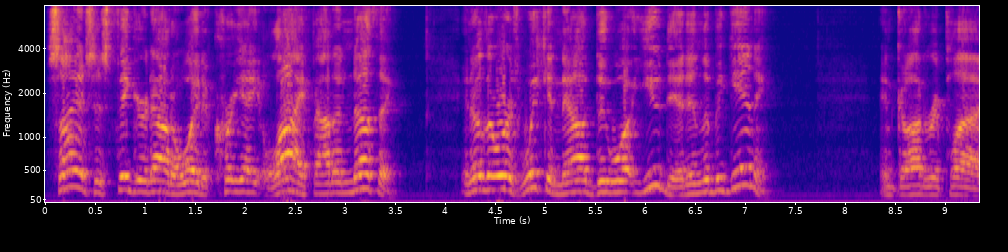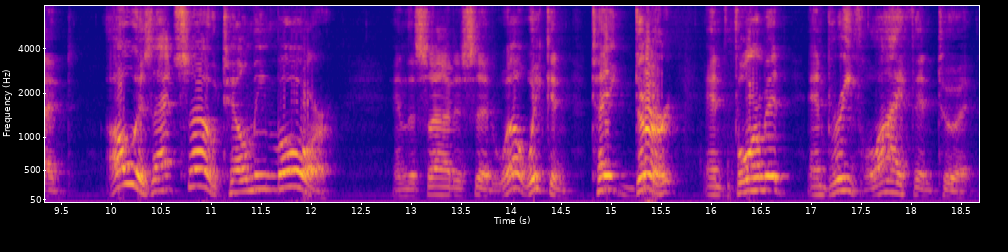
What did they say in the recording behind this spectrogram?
Science has figured out a way to create life out of nothing. In other words, we can now do what you did in the beginning. And God replied, Oh, is that so? Tell me more. And the scientist said, Well, we can take dirt and form it and breathe life into it.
